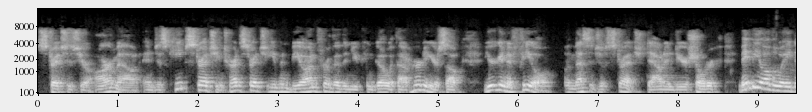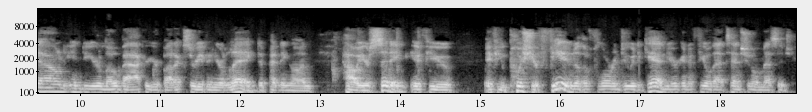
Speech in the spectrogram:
stretches your arm out and just keep stretching. Try to stretch even beyond further than you can go without hurting yourself. You're going to feel a message of stretch down into your shoulder, maybe all the way down into your low back or your buttocks or even your leg, depending on how you're sitting. If you If you push your feet into the floor and do it again, you're going to feel that tensional message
